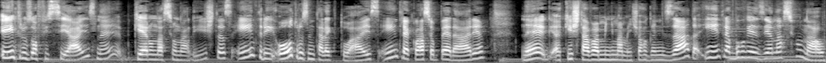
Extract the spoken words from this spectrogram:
entre os oficiais, né, que eram nacionalistas, entre outros intelectuais, entre a classe operária, né, que estava minimamente organizada, e entre a burguesia nacional.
